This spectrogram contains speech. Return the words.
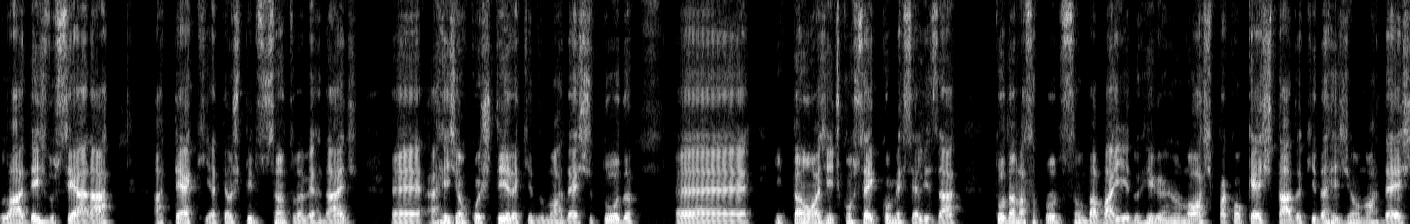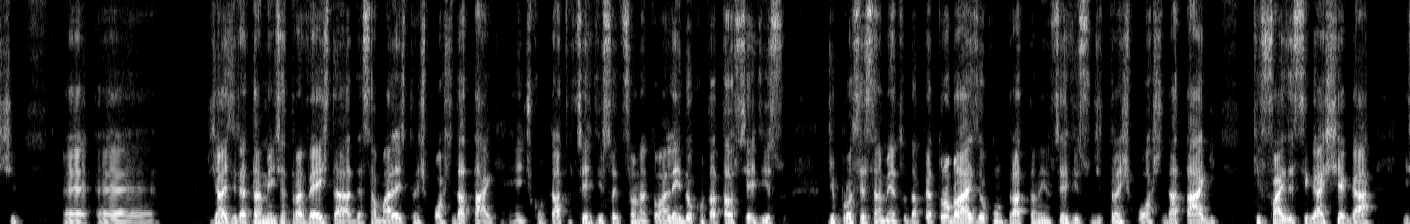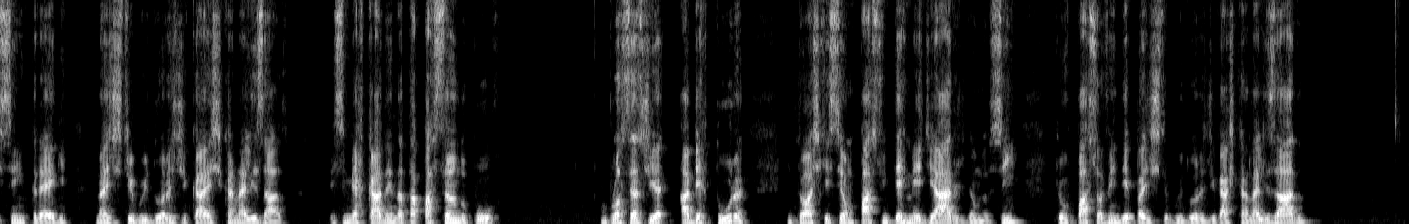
lá desde o Ceará até aqui, até o Espírito Santo, na verdade, é, a região costeira aqui do Nordeste toda. É, então, a gente consegue comercializar toda a nossa produção da Bahia do Rio Grande do Norte para qualquer estado aqui da região Nordeste, é, é, já diretamente através da, dessa malha de transporte da TAG. A gente contrata um serviço adicional. Então, além de eu contratar o serviço de processamento da Petrobras, eu contrato também um serviço de transporte da TAG, que faz esse gás chegar e ser entregue nas distribuidoras de gás canalizado. Esse mercado ainda está passando por um processo de abertura, então acho que esse é um passo intermediário, digamos assim, que eu passo a vender para a distribuidora de gás canalizado,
